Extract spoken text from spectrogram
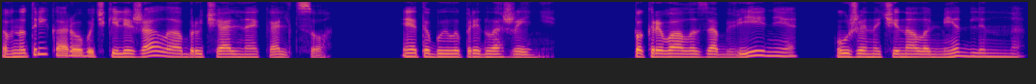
Внутри коробочки лежало обручальное кольцо. Это было предложение. Покрывало забвение уже начинало медленно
